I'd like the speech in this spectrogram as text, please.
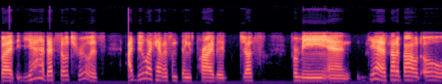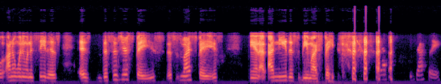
But yeah, that's so true. It's I do like having some things private just for me and yeah, it's not about oh, I don't want anyone to see this. Is this is your space. This is my space and I, I need this to be my space. exactly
